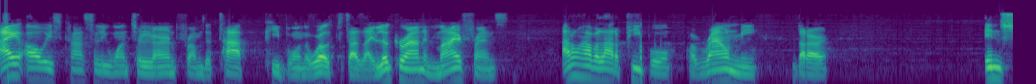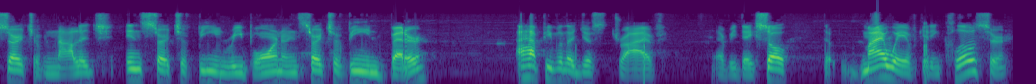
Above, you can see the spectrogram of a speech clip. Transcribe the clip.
I always constantly want to learn from the top people in the world because as I look around and my friends, I don't have a lot of people around me that are in search of knowledge, in search of being reborn, in search of being better. I have people that just drive every day. So the, my way of getting closer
